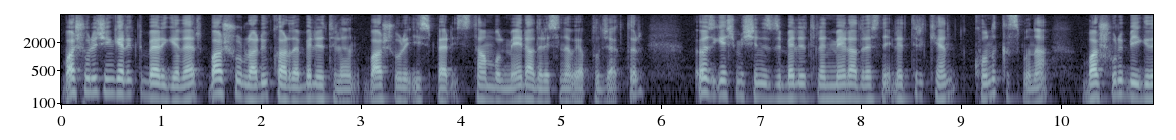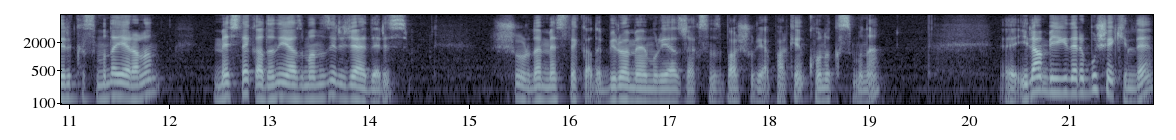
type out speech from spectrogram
Başvuru için gerekli belgeler, başvurular yukarıda belirtilen başvuru İSPER İstanbul mail adresine yapılacaktır. Özgeçmişinizi belirtilen mail adresine iletirken konu kısmına başvuru bilgileri kısmında yer alan meslek adını yazmanızı rica ederiz. Şurada meslek adı, büro memuru yazacaksınız başvuru yaparken konu kısmına. E, ilan bilgileri bu şekilde.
